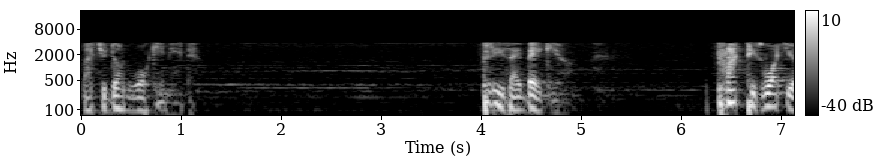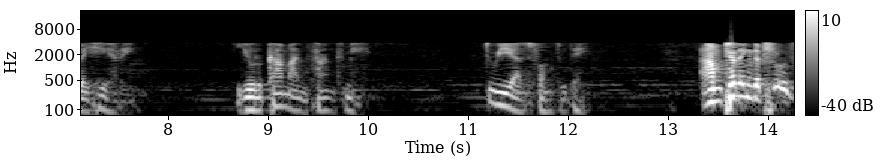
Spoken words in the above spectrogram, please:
but you don't walk in it. Please, I beg you, practice what you're hearing. You'll come and thank me two years from today. I'm telling the truth.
